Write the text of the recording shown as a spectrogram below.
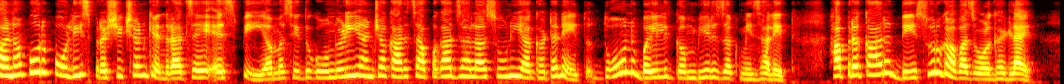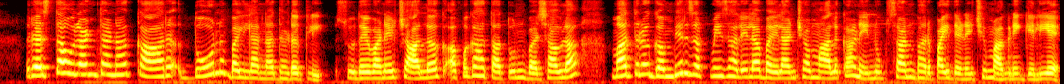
खानापूर पोलीस प्रशिक्षण केंद्राचे एस पी अमसिद गोंधळी यांच्या कारचा अपघात झाला असून या घटनेत दोन बैल गंभीर जखमी झालेत. हा प्रकार देसूर गावाजवळ घडलाय. रस्ता ओलांडताना कार दोन बैलांना धडकली. सुदैवाने चालक अपघातातून बचावला मात्र गंभीर जखमी झालेल्या बैलांच्या मालकाने नुकसान भरपाई देण्याची मागणी केली आहे.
